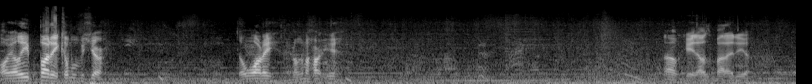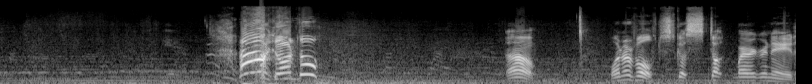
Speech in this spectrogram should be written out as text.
Oh, Ellie, buddy, come over here. Don't worry, I'm not gonna hurt you. Okay, that was a bad idea. Ah, God, no! Oh. Wonderful, just got stuck by a grenade.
